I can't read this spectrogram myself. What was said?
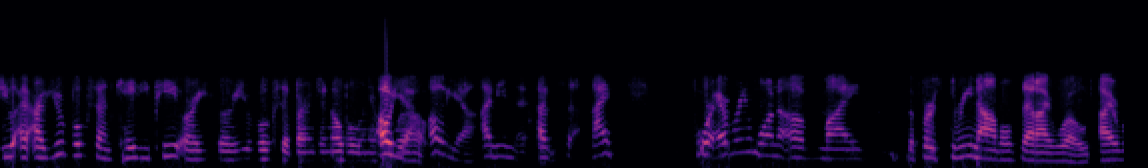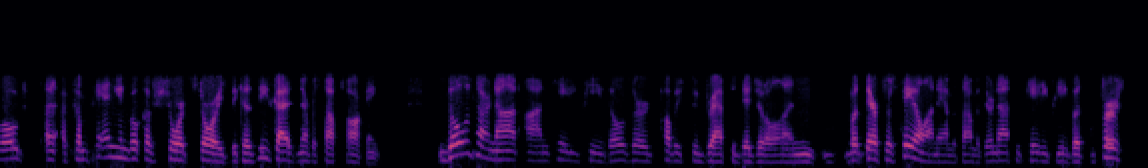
Do you, are your books on KDP or or are your books at Barnes and Noble and Oh yeah, else? oh yeah. I mean, uh, I for every one of my the first three novels that I wrote, I wrote a, a companion book of short stories because these guys never stop talking. Those are not on KDP. Those are published through Draft to Digital, and but they're for sale on Amazon. But they're not through KDP. But the first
